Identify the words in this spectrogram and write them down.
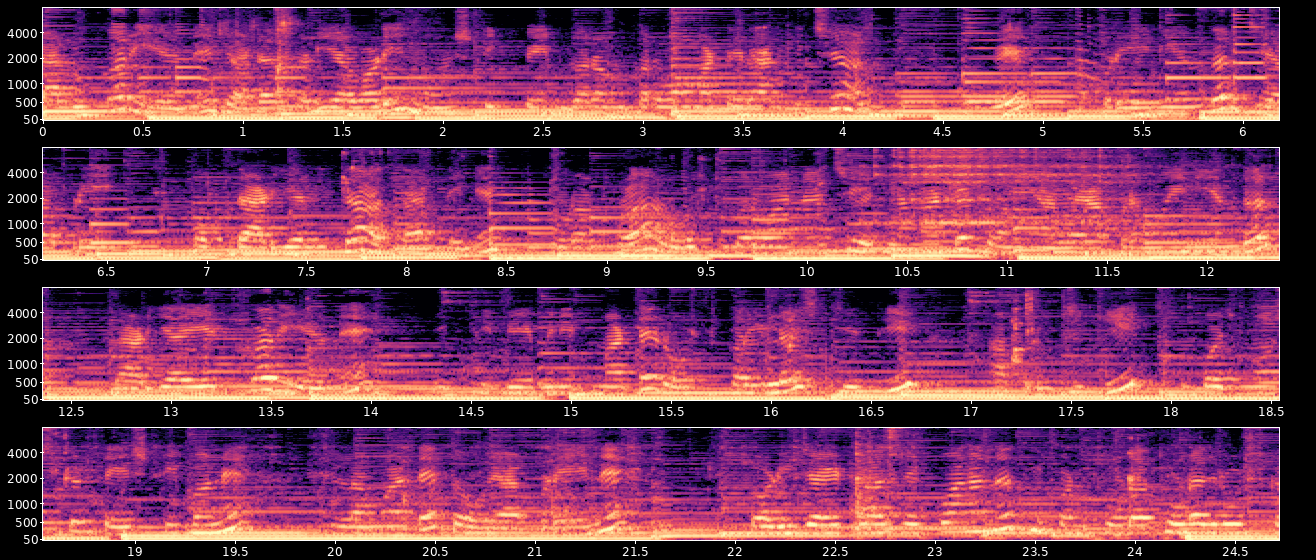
ચાલુ કરી અને જાડા સળિયાવાળી નોનસ્ટિક પેન ગરમ કરવા માટે રાખી છે. અને હવે આપણે એની અંદર જે આપણે કપ દાળિયા લીધા હતા તેને થોડા રોસ્ટ કરવાના છે એટલા માટે તો અહીંયા હવે આપણે એની અંદર દાળિયા એડ કરી અને એકથી બે મિનિટ માટે રોસ્ટ કરી લઈશ, જેથી આપણી ચીકી ખૂબ જ મસ્ત ટેસ્ટી બને. એટલા માટે તો હવે આપણે એને બળી જાય એટલા શેકવાના નથી, પણ થોડા થોડા જ રોસ્ટ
